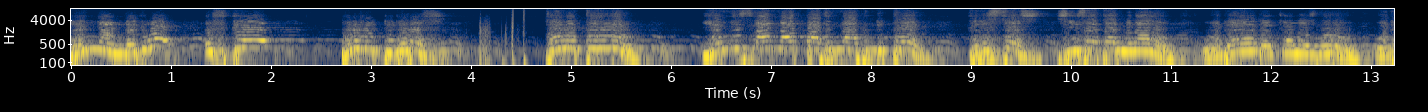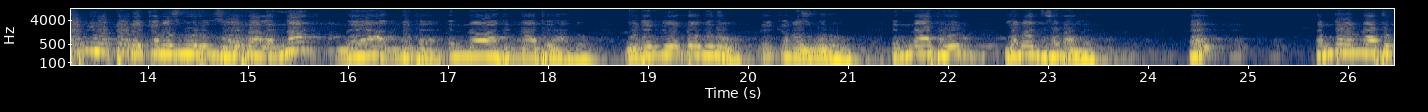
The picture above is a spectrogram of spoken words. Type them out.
ለእኛም ደግሞ እስከ ትውልድ ድረስ ትውልድ ሁሉ የሚጽናናባት እናት እንድትሆን ክርስቶስ ሲሰጠን ምን አለው? ወደ ደቀ መዝሙሩ ወደሚወደው ደቀ መዝሙር ዞር አለና ነያ እምከ እነዋት እናትህ አለው። ወደሚወደው ምኑ ደቀ መዝሙሩ እናትህን ለማን ትሰጣለህ? እንደው እናትን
